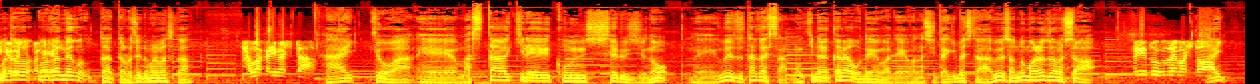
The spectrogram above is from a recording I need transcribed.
また分かんないことあったら教えてもらえますか？わかりました。はい。今日は、えー、マスターキレイコンシェルジュの、えー、上津隆さん沖縄からお電話でお話しいただきました。上津さんどうもありがとうございました。ありがとうございました、はい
